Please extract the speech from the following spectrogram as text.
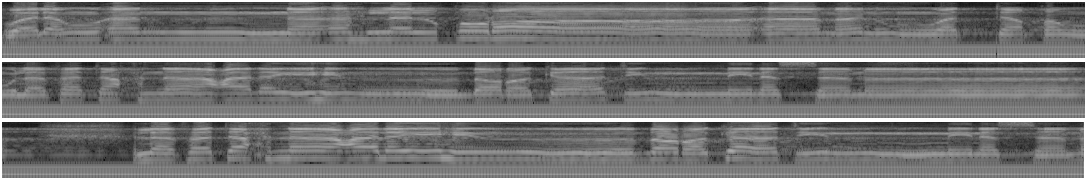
ولو أن أهل القرى آمنوا واتقوا لفتحنا عليهم بركات من السماء لفتحنا عليهم بركات من السماء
